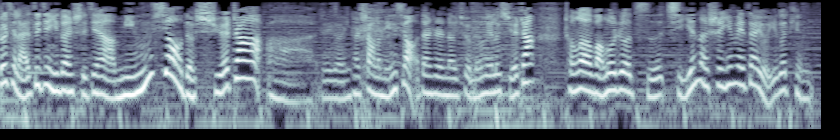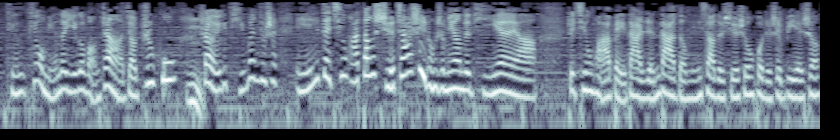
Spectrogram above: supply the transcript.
说起来，最近一段时间啊，名校的学渣啊，这个你看上了名校，但是呢却沦为了学渣，成了网络热词。起因呢是因为在有一个挺挺挺有名的一个网站啊，叫知乎，嗯上有一个提问，就是诶，在清华当学渣是一种什么样的体验呀？这清华、北大、人大等名校的学生或者是毕业生，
